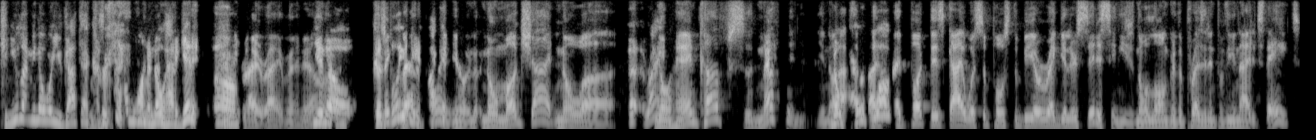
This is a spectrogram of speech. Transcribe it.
can you let me know where you got that? Because I want to know how to get it. Um, right, right, man. Yeah. you know, because believe me, could, you know, no, no mug shot, no, uh, uh, right? no handcuffs, uh, nothing. You know, No I, I. I thought this guy was supposed to be a regular citizen. He's no longer the president of the United States.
